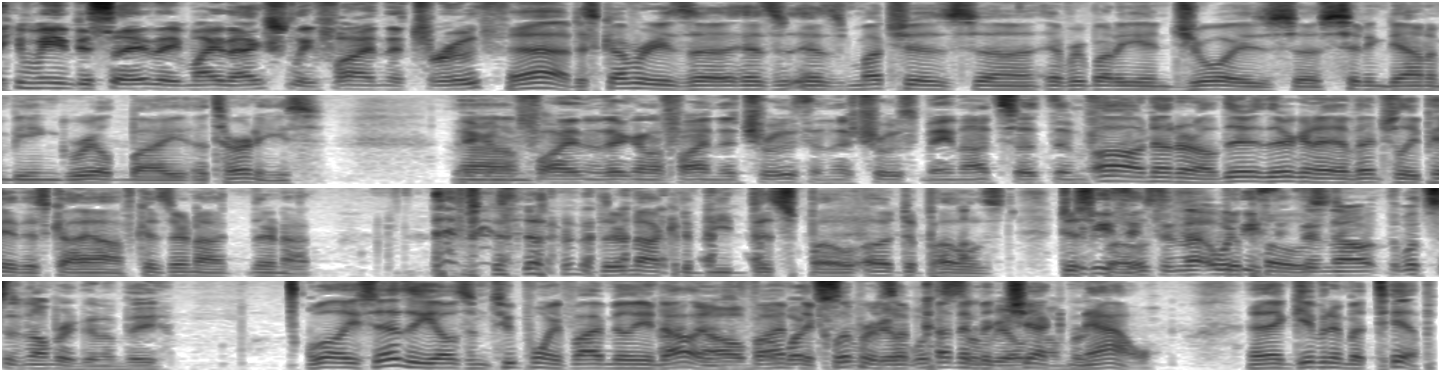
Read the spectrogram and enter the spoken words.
you mean to say they might actually find the truth? Yeah, discovery is uh, as as much as uh, everybody enjoys uh, sitting down and being grilled by attorneys. They're Um, gonna find they're gonna find the truth, and the truth may not set them free. Oh no no no! They're they're going to eventually pay this guy off because they're not they're not. they're not going to be dispo, uh, deposed. what do you think? Disposed. What you think the, what's the number going to be? Well, he says he owes him two point five million dollars. If I'm the what's the Clippers, real- I'm cutting him a check number? now, and then giving him a tip.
